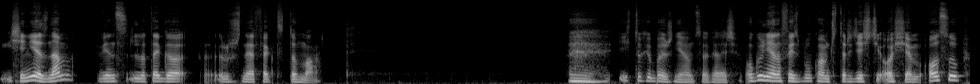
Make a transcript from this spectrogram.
i się nie znam, więc dlatego różny efekt to ma. I tu chyba już nie mam co gadać. Ogólnie na Facebooku mam 48 osób,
